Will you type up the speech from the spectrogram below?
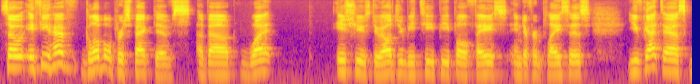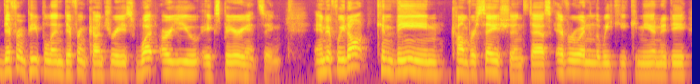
So if you have global perspectives about what issues do LGBT people face in different places, you've got to ask different people in different countries, what are you experiencing? And if we don't convene conversations to ask everyone in the wiki community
